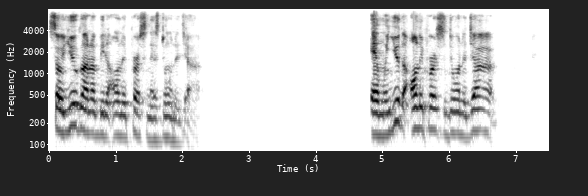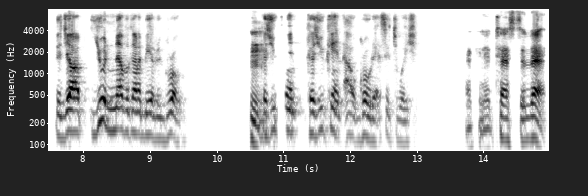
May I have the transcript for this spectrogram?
So you're gonna be the only person that's doing the job. And when you're the only person doing the job, the job you're never gonna be able to grow because hmm. you can't because you can't outgrow that situation. I can attest to that.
